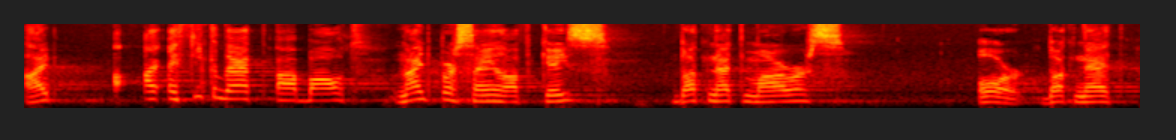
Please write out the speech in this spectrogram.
I, I, I think that about 90% of case .NET malwares or .NET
